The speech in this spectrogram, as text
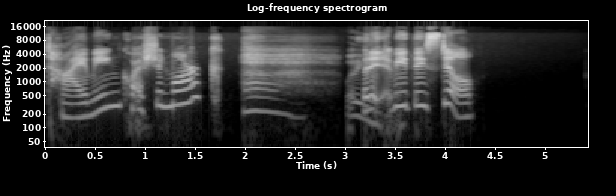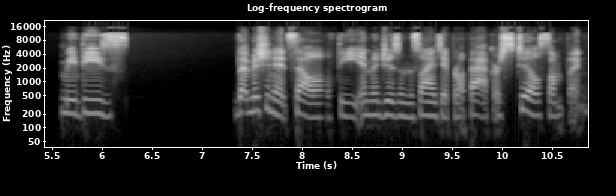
timing question mark. But it, I mean, they still. I mean, these that mission itself, the images and the science it brought back are still something.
